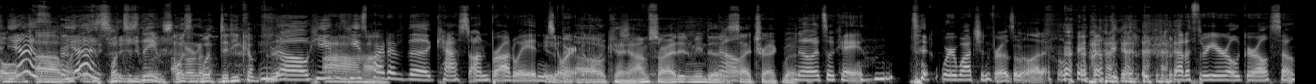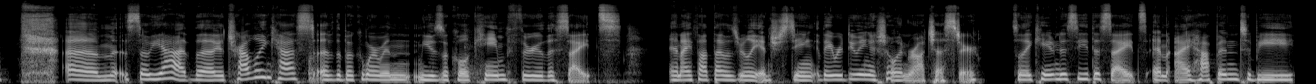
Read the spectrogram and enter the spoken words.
Oh, yes. uh, what- yes. What's his name? was. I Was- don't know. what did he come through? No, he he's Ah. part of the cast on Broadway in New He's a York. Oh, okay. I'm sorry. I didn't mean to No. sidetrack, but No, it's okay. We're watching Frozen a lot at home. Right now. Got a three-year-old girl, so, um, so yeah, the traveling cast of the Book of Mormon musical came through the sites, and I thought that was really interesting. They were doing a show in Rochester, so they came to see the sites, and I happened to be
